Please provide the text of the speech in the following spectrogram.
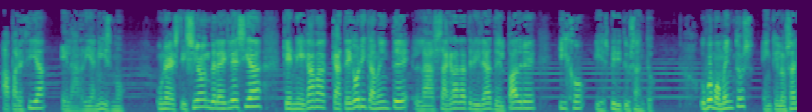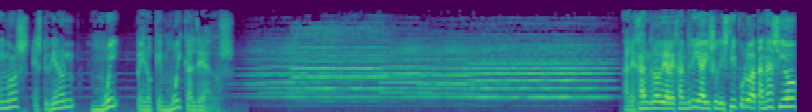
aparecía el arrianismo, una escisión de la Iglesia que negaba categóricamente la Sagrada Trinidad del Padre, Hijo y Espíritu Santo. Hubo momentos en que los ánimos estuvieron muy, pero que muy caldeados. Alejandro de Alejandría y su discípulo Atanasio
